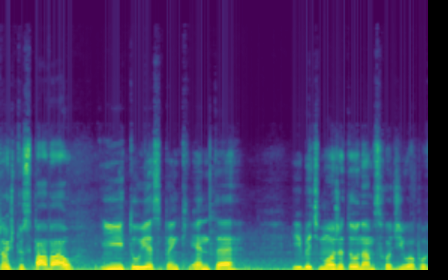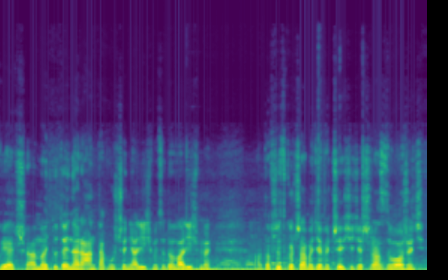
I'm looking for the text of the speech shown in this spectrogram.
Ktoś tu spawał i tu jest pęknięte. I być może tu nam schodziło powietrze, a my tutaj na rantach uszczelnialiśmy, cedowaliśmy, a to wszystko trzeba będzie wyczyścić, jeszcze raz złożyć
